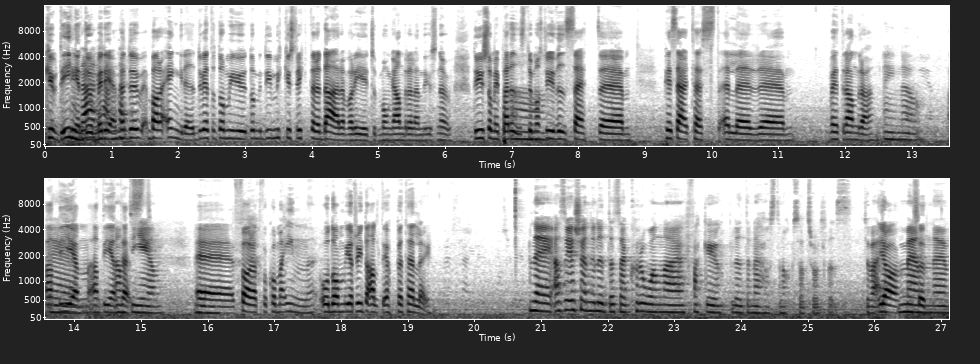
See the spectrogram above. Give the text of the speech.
Gud det är ingen dum det idé. Men du bara en grej. Du vet att de är ju de, det är mycket striktare där än vad det är i typ många andra länder just nu. Det är ju som i Paris. Ah. Du måste ju visa ett eh, PCR-test eller eh, vad heter det andra? I know. Antigen- Eh, antigentest. Antigen. Eh, för att få komma in och de, jag tror inte alltid är öppet heller. Nej, alltså jag känner lite att så här, corona fuckar ju upp lite den här hösten också troligtvis. Tyvärr. Ja, men så att- ehm,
